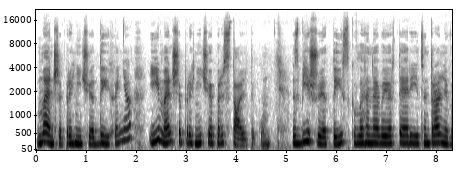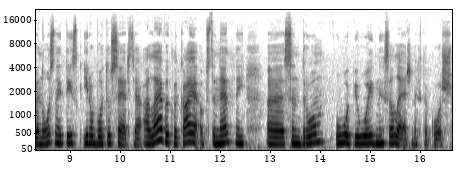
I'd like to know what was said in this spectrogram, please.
менше пригнічує дихання і менше пригнічує перистальтику, збільшує тиск в легеневій артерії, центральний венозний тиск і роботу серця, але викликає абстинентний синдром у опіоїдних залежних також.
